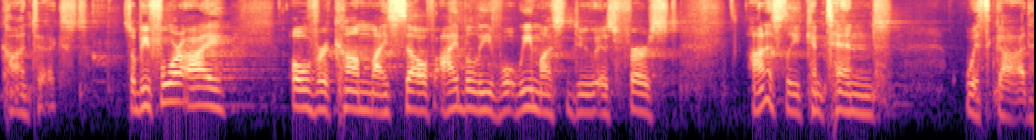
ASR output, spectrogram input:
context? So before I overcome myself, I believe what we must do is first, honestly, contend with God.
